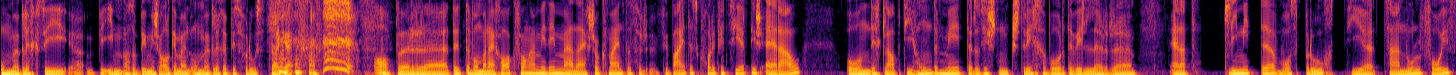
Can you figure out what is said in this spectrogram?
unmöglich gewesen, äh, bei ihm, also bei ihm ist allgemein unmöglich, etwas vorauszusagen. Aber äh, dort, wo wir eigentlich angefangen haben mit ihm, haben eigentlich schon gemeint, dass er für beides qualifiziert ist, er auch. Und ich glaube, die 100 Meter, das ist dann gestrichen worden, weil er, äh, er hat die Limite, die es braucht, die 10.05,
